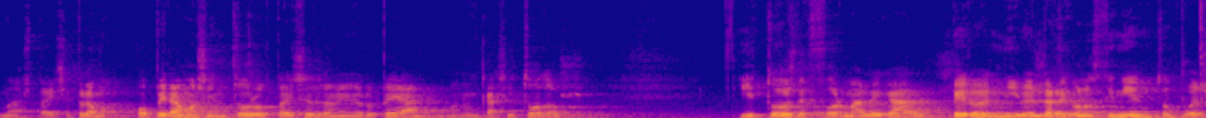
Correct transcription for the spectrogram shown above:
más países. Pero vamos, operamos en todos los países de la Unión Europea, bueno, en casi todos, y todos de forma legal, pero el nivel de reconocimiento pues,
